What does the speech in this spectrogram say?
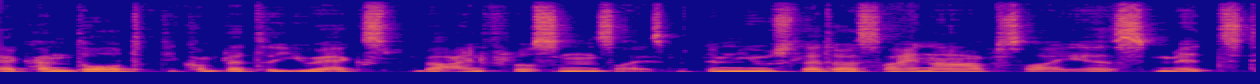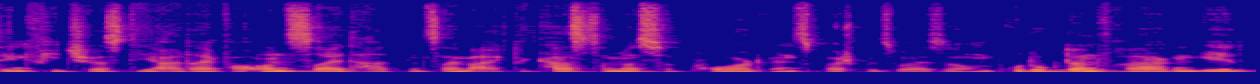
Er kann dort die komplette UX beeinflussen, sei es mit einem Newsletter-Sign-up, sei es mit den Features, die er halt einfach on-site hat, mit seinem eigenen Customer Support, wenn es beispielsweise um Produktanfragen geht.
